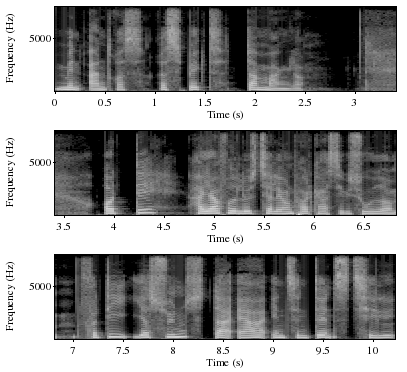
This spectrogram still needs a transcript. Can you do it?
men andres respekt, der mangler. Og det har jeg fået lyst til at lave en podcast episode om, fordi jeg synes, der er en tendens til,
